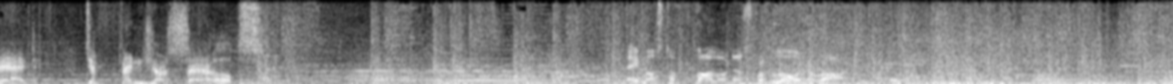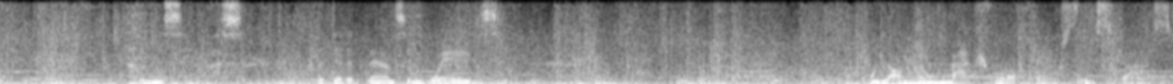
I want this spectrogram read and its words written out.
The undead! Defend yourselves! They must have followed us from Lordaeron. Elune save us. The dead advance in waves. We are no match for a force this fast.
